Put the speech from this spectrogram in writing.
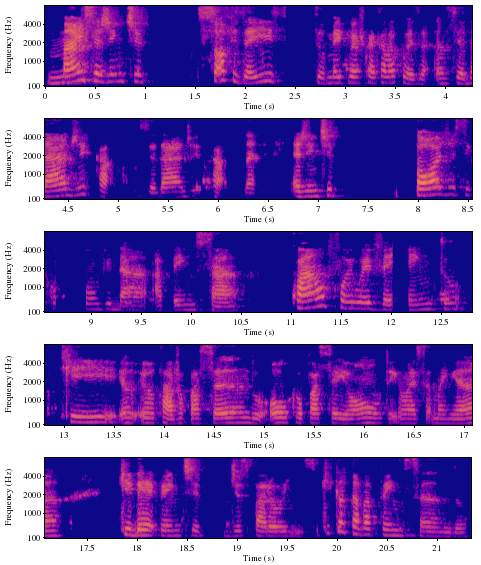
Mas se a gente só fizer isso, meio que vai ficar aquela coisa, ansiedade, calma, ansiedade, calma, né? A gente pode se convidar a pensar qual foi o evento que eu estava passando, ou que eu passei ontem, ou essa manhã, que de repente disparou isso? O que, que eu estava pensando?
